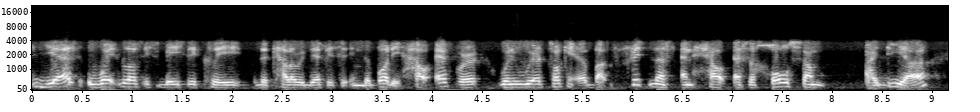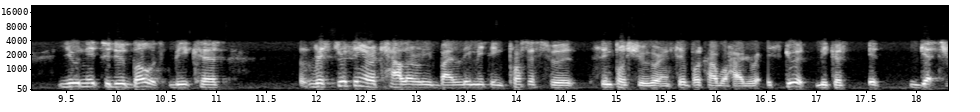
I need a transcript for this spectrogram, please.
yes, weight loss is basically the calorie deficit in the body. However, when we are talking about fitness and health as a wholesome idea, you need to do both because restricting your calorie by limiting processed food, simple sugar, and simple carbohydrate is good because it gets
